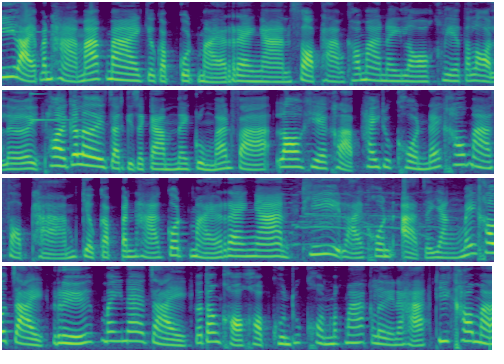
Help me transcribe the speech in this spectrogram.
มีหลายปัญหามากมายเกี่ยวกับกฎหมายแรงงาน สอบถามเข้ามาในรอเคลียร์ตลอดเลยพลอยก็เลยจัดกิจกรรมในกลุ่มบ้านฟ้ารอเคลียร์คลับ ให้ทุกคนได้เข้ามาสอบถามเกี่ยวกับปัญหากฎหมายแรงงาน ที่หลายคนอาจจะยังไม่เข้าใจ หรือไม่แน่ใจก็ต้องขอขอบคุณทุกคนมากๆเลยนะคะ ที่เข้ามา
